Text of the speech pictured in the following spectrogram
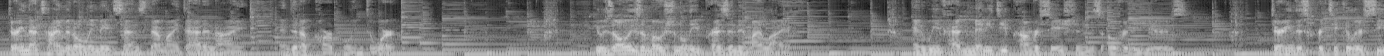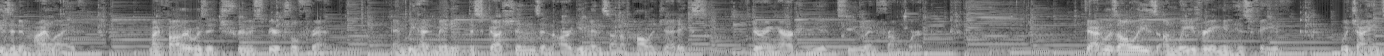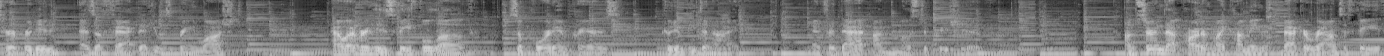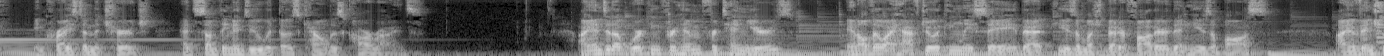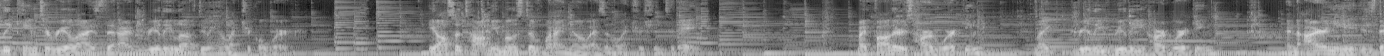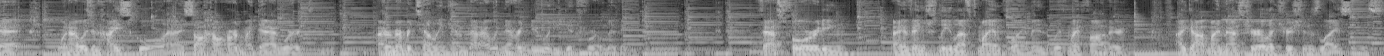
During that time, it only made sense that my dad and I ended up carpooling to work. He was always emotionally present in my life, and we've had many deep conversations over the years. During this particular season in my life, my father was a true spiritual friend, and we had many discussions and arguments on apologetics during our commute to and from work. Dad was always unwavering in his faith, which I interpreted as a fact that he was brainwashed. However, his faithful love, support, and prayers couldn't be denied, and for that, I'm most appreciative. I'm certain that part of my coming back around to faith in Christ and the church had something to do with those countless car rides. I ended up working for him for 10 years, and although I half jokingly say that he is a much better father than he is a boss, I eventually came to realize that I really love doing electrical work. He also taught me most of what I know as an electrician today. My father is hardworking, like really, really hardworking, and the irony is that when I was in high school and I saw how hard my dad worked, I remember telling him that I would never do what he did for a living. Fast forwarding, I eventually left my employment with my father. I got my master electrician's license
